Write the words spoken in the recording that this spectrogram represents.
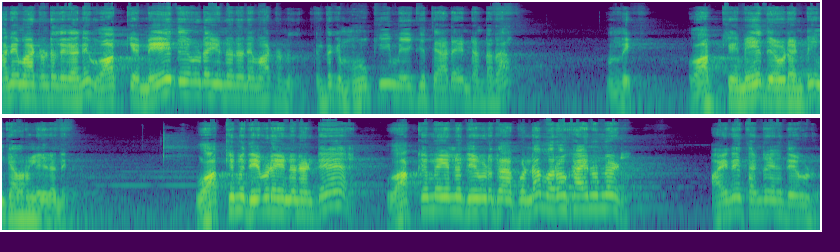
అనే మాట ఉంటుంది కానీ వాక్యమే దేవుడయ్యుండను అనే మాట ఉండదు ఇంతకీ మూకి మేకి తేడా ఏంటంటారా? ఉంది. వాక్యమే దేవుడు అంటే ఇంకెవరు లేరని. వాక్యము దేవుడయ్యుండనంటే వాక్యమైన దేవుడు కాకుండా మరొక ఆయన ఉన్నాడు. ఆయనే తండ్రి అయిన దేవుడు.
